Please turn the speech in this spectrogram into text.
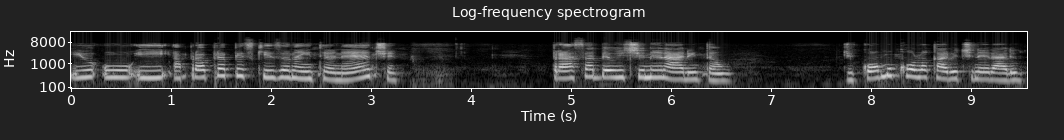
e, o, e a própria pesquisa na internet para saber o itinerário, então, de como colocar o itinerário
